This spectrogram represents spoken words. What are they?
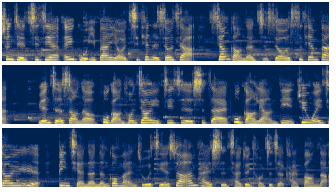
春节期间，A 股一般有七天的休假，香港呢只休四天半。原则上呢，沪港通交易机制是在沪港两地均为交易日，并且呢能够满足结算安排时才对投资者开放的。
